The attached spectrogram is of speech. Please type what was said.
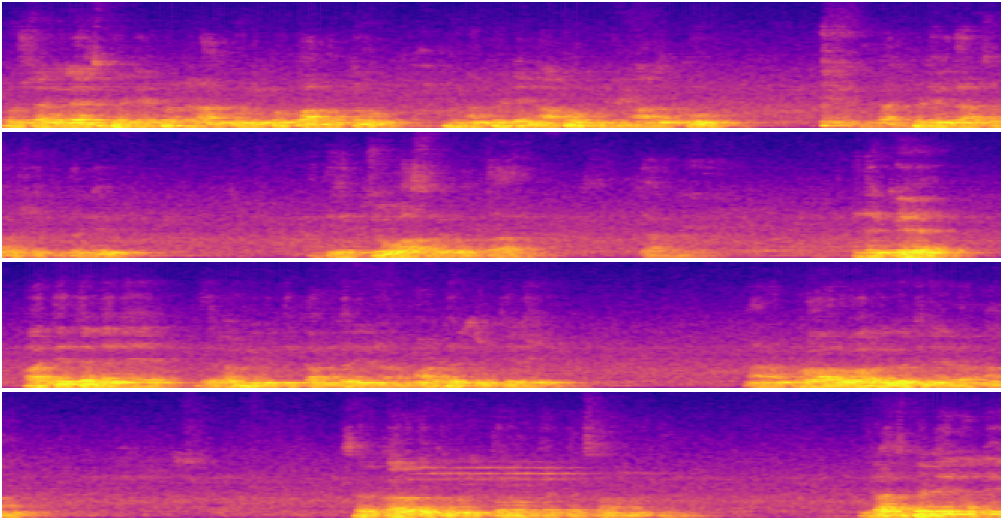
ಬಹುಶಃ ವಿರಾಜಪೇಟೆ ಪಟ್ಟಣ, ಗೋಣಿಕೊಪ್ಪ ಮತ್ತು ಹೊನ್ನಂಪೇಟೆ ನಾಪು ನಾಲ್ಕು ವಿರಾಜಪೇಟೆ ವಿಧಾನಸಭಾ ಕ್ಷೇತ್ರದಲ್ಲಿ ಅತಿ ಹೆಚ್ಚು ವಾಸವಿರುವಂಥ ಇದಕ್ಕೆ ಆದ್ಯತೆ ಮೇಲೆ ಇದರ ಅಭಿವೃದ್ಧಿ ಕಾಮಗಾರಿಗಳನ್ನು ಮಾಡಬೇಕು ಅಂತೇಳಿ ನಾನು ಕೂಡ ಹಲವಾರು ಯೋಜನೆಗಳನ್ನು ಸರ್ಕಾರದ ಗಮನಕ್ಕೆ ತರುವಂಥ ಕೆಲಸ ಮಾಡ್ತೇನೆ. ವಿರಾಜಪೇಟೆಯಲ್ಲಿ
